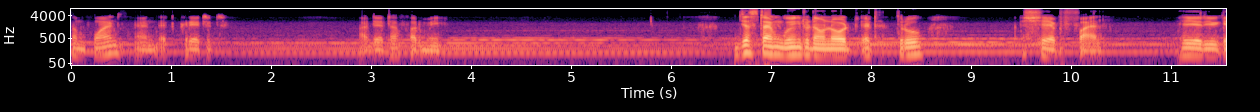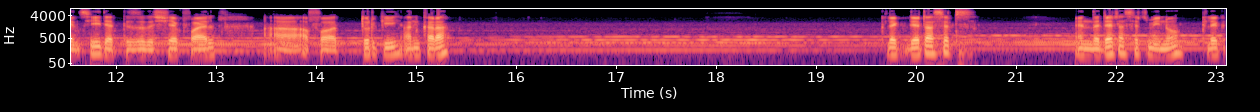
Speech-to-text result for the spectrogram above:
some points and it created a data for me. Just I'm going to download it through shape file here you can see that this is the shape file uh, of uh, Turkey Ankara. Click datasets and the datasets menu click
